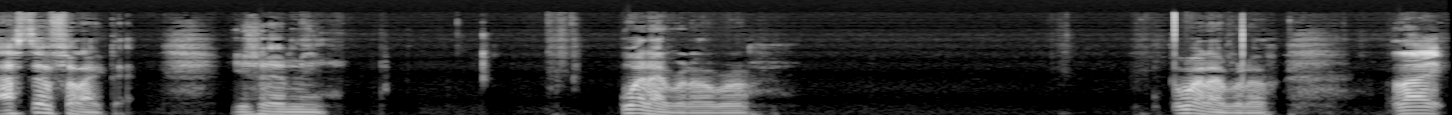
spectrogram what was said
I still feel like that. You feel me? Whatever though, bro. Whatever though. Like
